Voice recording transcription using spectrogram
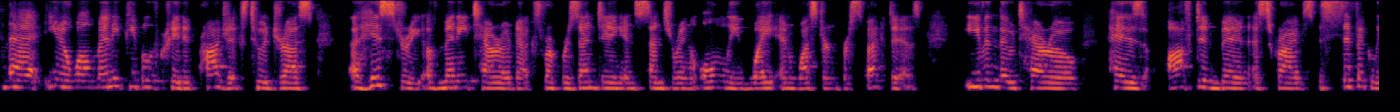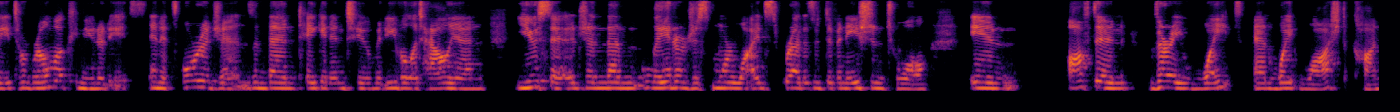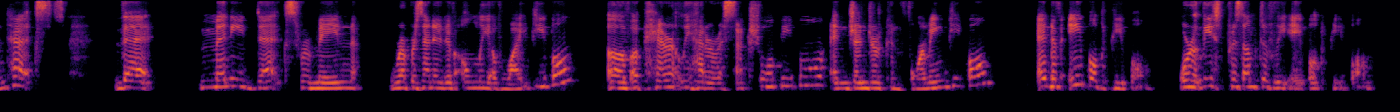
that, you know, while many people have created projects to address a history of many tarot decks representing and centering only white and Western perspectives, even though tarot has often been ascribed specifically to Roma communities in its origins and then taken into medieval Italian usage and then later just more widespread as a divination tool in often very white and whitewashed contexts that many decks remain representative only of white people, of apparently heterosexual people and gender conforming people, and of abled people, or at least presumptively abled people.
